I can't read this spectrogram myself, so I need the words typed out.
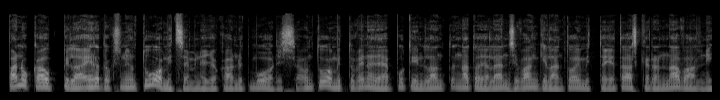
Panu Kauppila ehdotukseni on tuomitseminen, joka on nyt muodissa. On tuomittu Venäjä ja Putin, NATO ja Länsi vankilan toimittajia taas kerran Navalni,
